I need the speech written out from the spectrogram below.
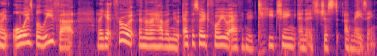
I always believe that and I get through it and then I have a new episode for you, I have a new teaching and it's just amazing.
